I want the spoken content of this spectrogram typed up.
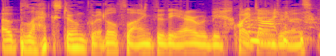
a Blackstone griddle flying through the air would be quite dangerous.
